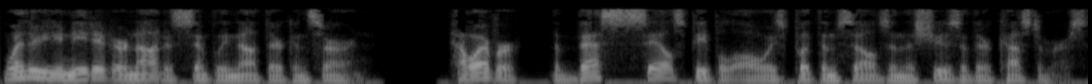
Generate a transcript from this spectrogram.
Whether you need it or not is simply not their concern. However, the best salespeople always put themselves in the shoes of their customers.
